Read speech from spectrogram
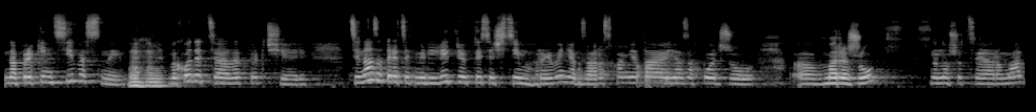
наприкінці весни, Мгм. Виходить це Electric Cherry. Ціна за 30 мл 1007 гривень, як зараз пам'ятаю. Я заходжу е, в мережу, наношу цей аромат.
